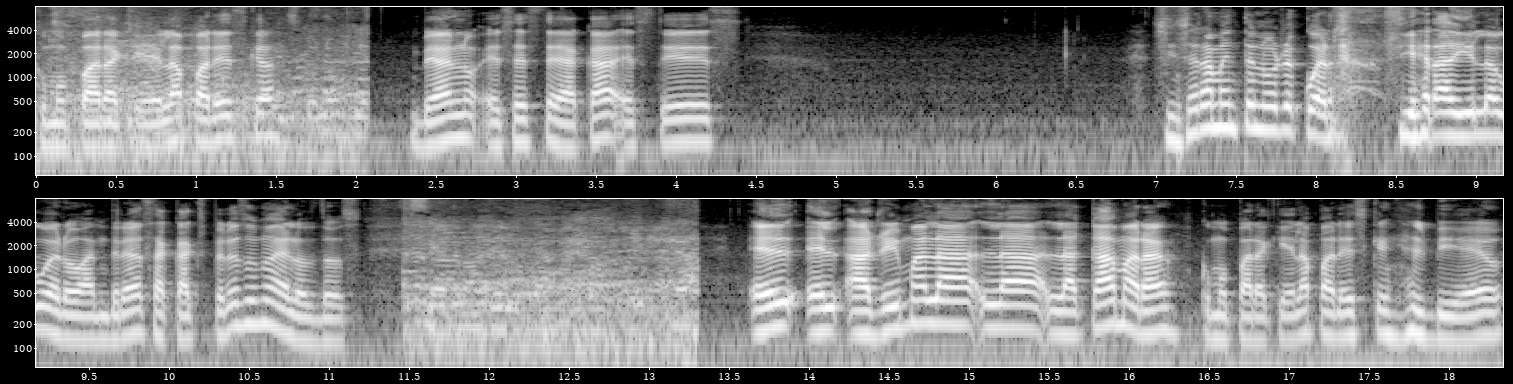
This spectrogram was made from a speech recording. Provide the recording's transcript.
como para que él aparezca. Véanlo, es este de acá, este es... Sinceramente no recuerdo si era Delaware o Andrea Sacax, pero es uno de los dos. Él, él arrima la, la, la cámara como para que él aparezca en el video.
